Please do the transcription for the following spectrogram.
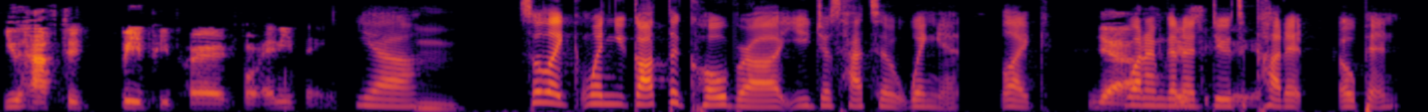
you have to be prepared for anything. Yeah. Mm. So like when you got the cobra, you just had to wing it, like Yeah. what I'm gonna do to cut it open.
